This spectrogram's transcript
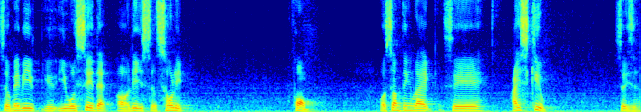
So maybe you, you will say that, oh, this is a solid form. Or something like, say, ice cube. So it's a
